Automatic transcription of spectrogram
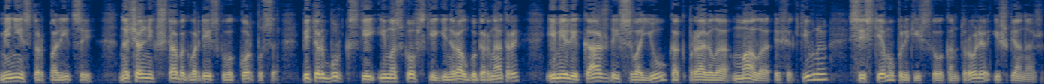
министр полиции, начальник штаба гвардейского корпуса, петербургский и московский генерал-губернаторы имели каждый свою, как правило, малоэффективную систему политического контроля и шпионажа.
